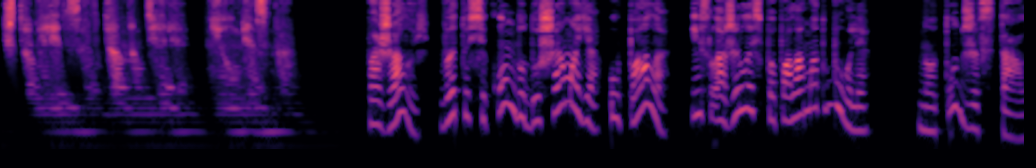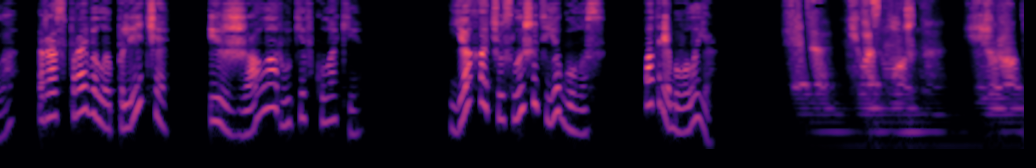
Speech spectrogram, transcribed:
что милиция в данном деле неуместна. Пожалуй, в эту секунду душа моя упала и сложилась пополам от боли, но тут же встала, расправила плечи и сжала руки в кулаки. «Я хочу слышать ее голос», — потребовала я. «Это невозможно. Ее рот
